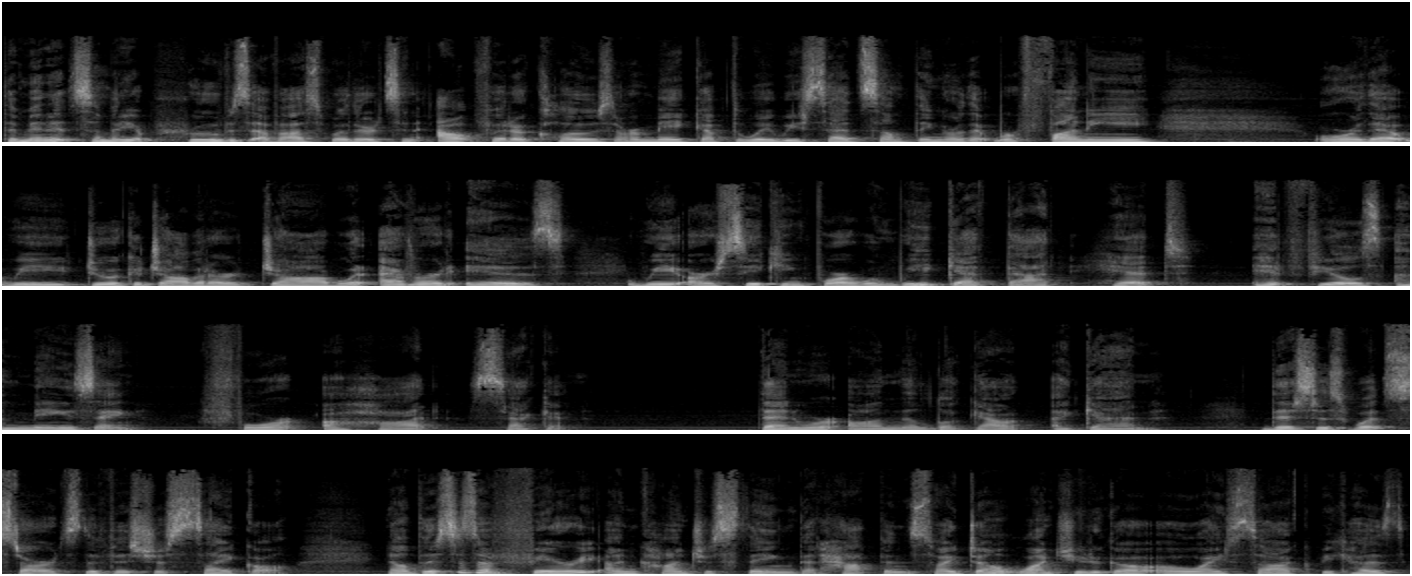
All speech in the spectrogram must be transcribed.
The minute somebody approves of us, whether it's an outfit, a clothes, or makeup, the way we said something, or that we're funny, or that we do a good job at our job, whatever it is we are seeking for, when we get that hit, it feels amazing for a hot second. Then we're on the lookout again. This is what starts the vicious cycle. Now, this is a very unconscious thing that happens. So I don't want you to go, oh, I suck because,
